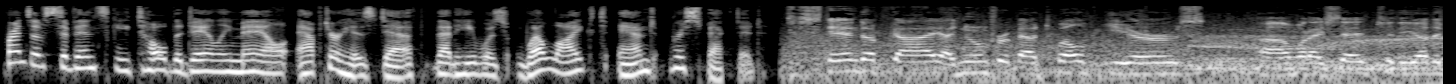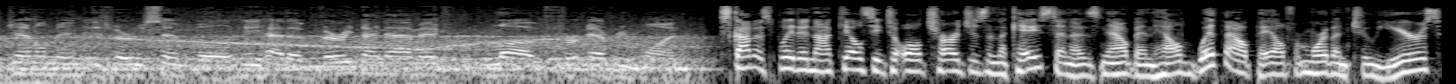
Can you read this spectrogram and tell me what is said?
Friends of Savinsky told the Daily Mail after his death that he was well liked and respected. Stand up guy. I knew him for about 12 years. Uh, what I said to the other gentleman is very simple. He had a very dynamic love for everyone. Scott has pleaded not guilty to all charges in the case and has now been held without bail for more than two years.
